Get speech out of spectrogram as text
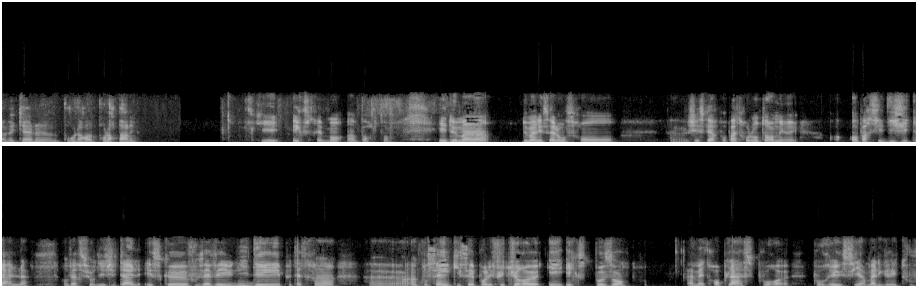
avec elles pour leur, pour leur parler ce qui est extrêmement important. Et demain, demain les salons seront, euh, j'espère pour pas trop longtemps, mais en partie digitale, en version digitale. Est-ce que vous avez une idée, peut-être un, euh, conseil, qui sait, pour les futurs euh, e-exposants à mettre en place pour, pour réussir malgré tout?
